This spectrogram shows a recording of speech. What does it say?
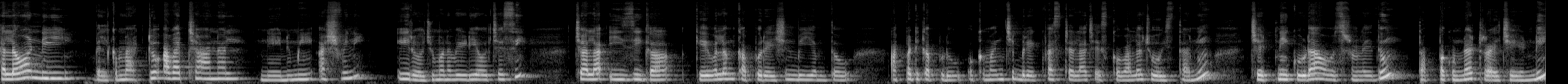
హలో అండి welcome back to our channel. నేను మీ అశ్విని. ఈరోజు మన వీడియో వచ్చేసి చాలా ఈజీగా కేవలం కప్పు రేషన్ బియ్యంతో అప్పటికప్పుడు ఒక మంచి బ్రేక్ఫాస్ట్ ఎలా చేసుకోవాలో చూపిస్తాను. చట్నీ కూడా అవసరం లేదు తప్పకుండా ట్రై చేయండి.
